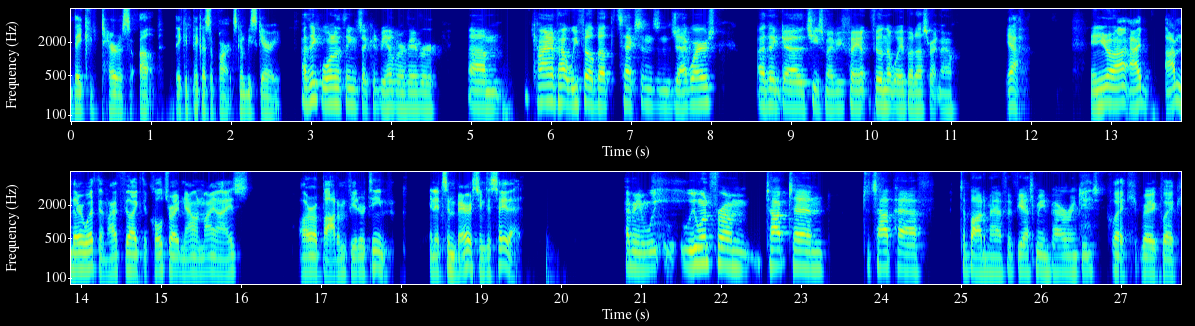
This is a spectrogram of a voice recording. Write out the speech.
they could tear us up. They could pick us apart. It's going to be scary. I think one of the things that could be helping our favor, um, kind of how we feel about the Texans and the Jaguars. I think uh, the Chiefs might be fe- feeling that way about us right now. Yeah. And you know, I, I I'm there with them. I feel like the Colts right now, in my eyes, are a bottom feeder team. And it's embarrassing to say that. I mean, we we went from top ten to top half to bottom half. If you ask me in power rankings, Quick, very quick.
